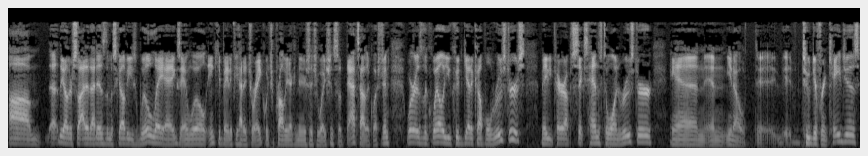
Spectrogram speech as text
Um, the other side of that is the Muscovies will lay eggs and will incubate if you had a drake, which you're probably not going to do in your situation. So that's out of the question. Whereas the quail, you could get a couple roosters, maybe pair up six hens to one rooster and, and, you know, two different cages.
